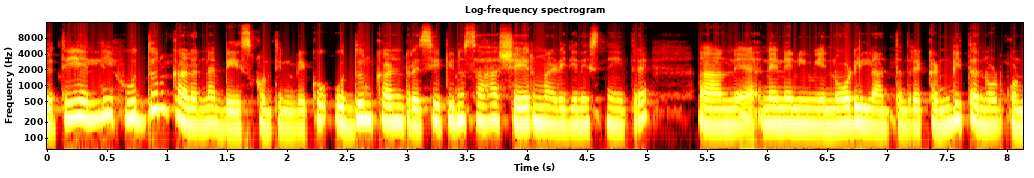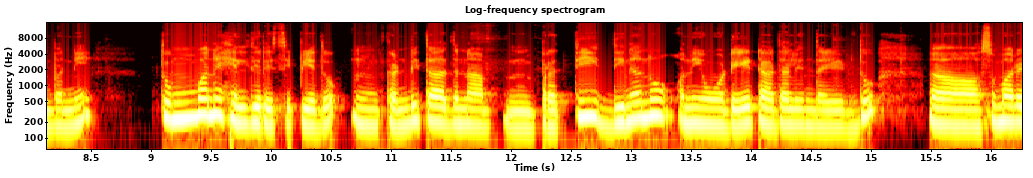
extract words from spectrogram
ಜೊತೆಯಲ್ಲಿ ಉದ್ದಿನ ಕಾಳನ್ನು ಬೇಯಿಸ್ಕೊಂಡು ತಿನ್ನಬೇಕು ಉದ್ದಿನ ಕಾಳಿನ ರೆಸಿಪಿನೂ ಸಹ ಶೇರ್ ಮಾಡಿದ್ದೀನಿ ಸ್ನೇಹಿತರೆ. ನೆನೆ ನೀವು ನೋಡಿಲ್ಲ ಅಂತಂದರೆ ಖಂಡಿತ ನೋಡ್ಕೊಂಡು ಬನ್ನಿ. ತುಂಬಾ ಹೆಲ್ದಿ ರೆಸಿಪಿ ಅದು. ಖಂಡಿತ ಅದನ್ನು ಪ್ರತಿ ದಿನವೂ ನೀವು ಡೇಟ್ ಆದಾಗಲಿಂದ ಹಿಡ್ದು ಸುಮಾರು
